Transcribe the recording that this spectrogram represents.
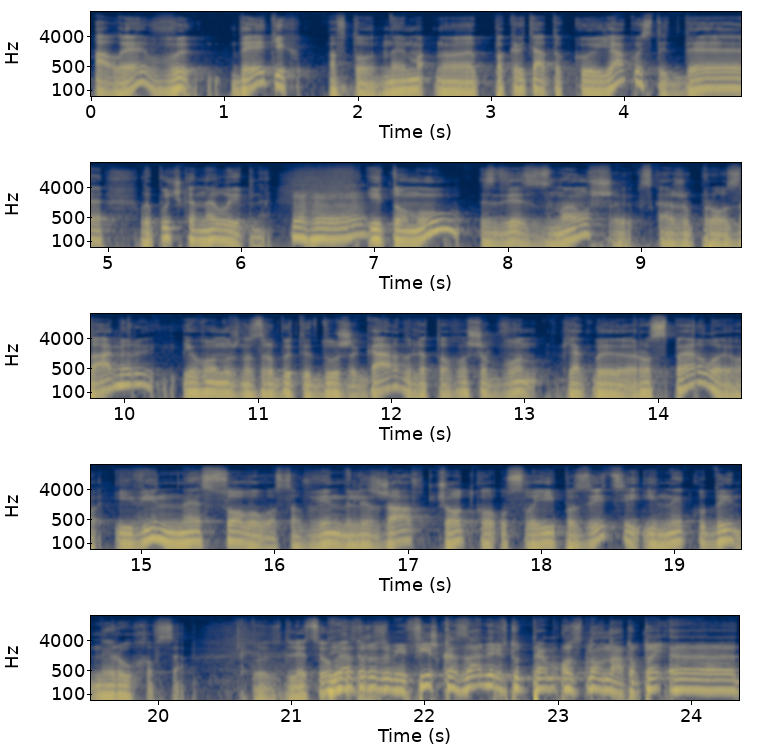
Але в деяких авто нема е, покриття такої якості, де липучка не липне. І тому здесь знову ж скажу про заміри. Його потрібно зробити дуже гарно для того, щоб він якби розперло його і він не совувався. Він лежав чітко у своїй позиції і нікуди не рухався. Тобто для цього Я зрозумів, фішка замірів тут прям основна. Тобто е,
